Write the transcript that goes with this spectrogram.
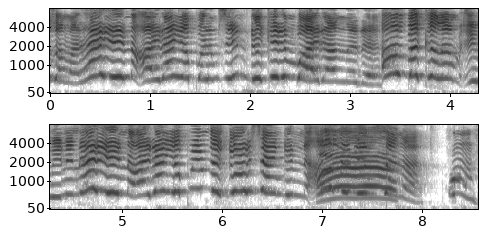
o zaman her yerine ayran yaparım senin dökerim bu ayranları. Al bakalım evinin her yerine ayran yapayım da görsen gününü. Al dedim Aa! sana. Hmm.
